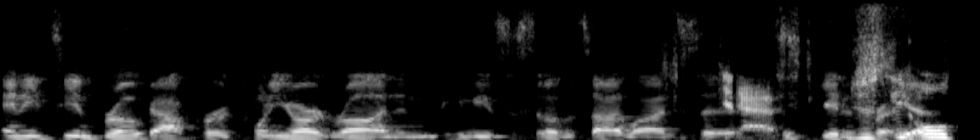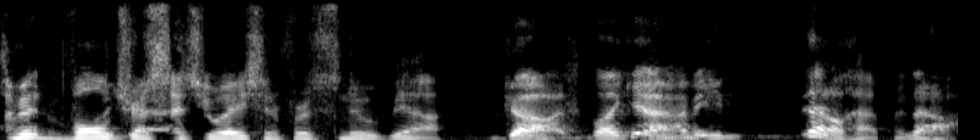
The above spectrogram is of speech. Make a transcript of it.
and Etienne broke out for a 20 yard run and he needs to sit on the sidelines to, to get Just the ultimate vulture situation for Snoop. Yeah. God, like, yeah, I mm-hmm. mean, That'll happen. No,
